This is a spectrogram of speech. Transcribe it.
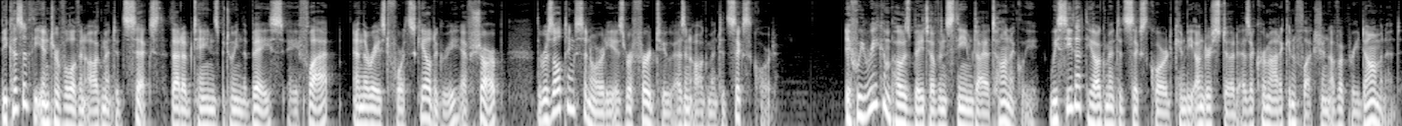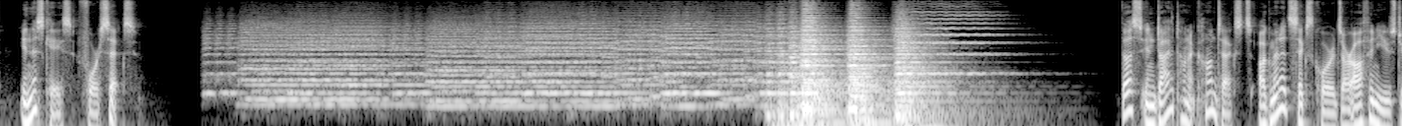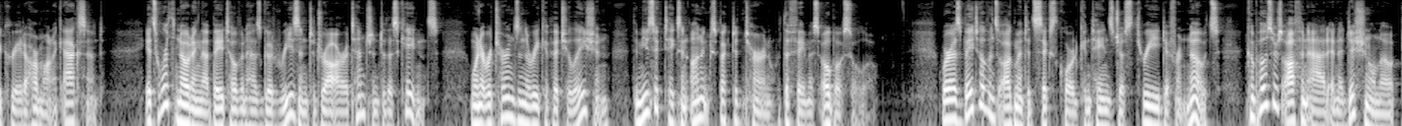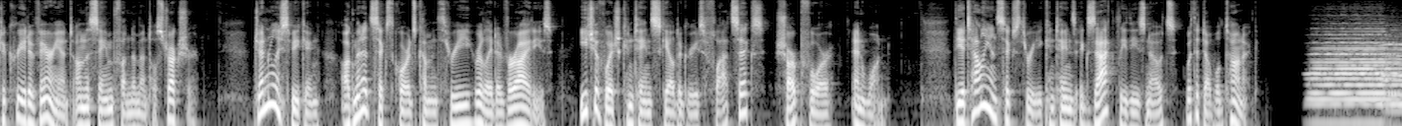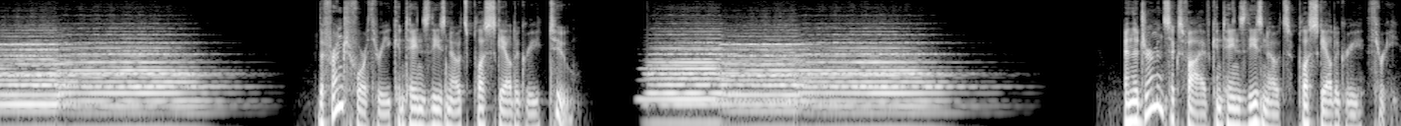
Because of the interval of an augmented sixth that obtains between the bass, A flat, and the raised fourth scale degree, F sharp, the resulting sonority is referred to as an augmented sixth chord. If we recompose Beethoven's theme diatonically, we see that the augmented sixth chord can be understood as a chromatic inflection of a predominant, in this case 4 6. Thus, in diatonic contexts, augmented sixth chords are often used to create a harmonic accent. It's worth noting that Beethoven has good reason to draw our attention to this cadence. When it returns in the recapitulation, the music takes an unexpected turn with the famous oboe solo. Whereas Beethoven's augmented sixth chord contains just three different notes, composers often add an additional note to create a variant on the same fundamental structure. Generally speaking, augmented sixth chords come in three related varieties each of which contains scale degrees flat 6, sharp 4, and 1. The Italian 6 3 contains exactly these notes with a doubled tonic. The French 4 3 contains these notes plus scale degree 2. And the German 6 5 contains these notes plus scale degree 3.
